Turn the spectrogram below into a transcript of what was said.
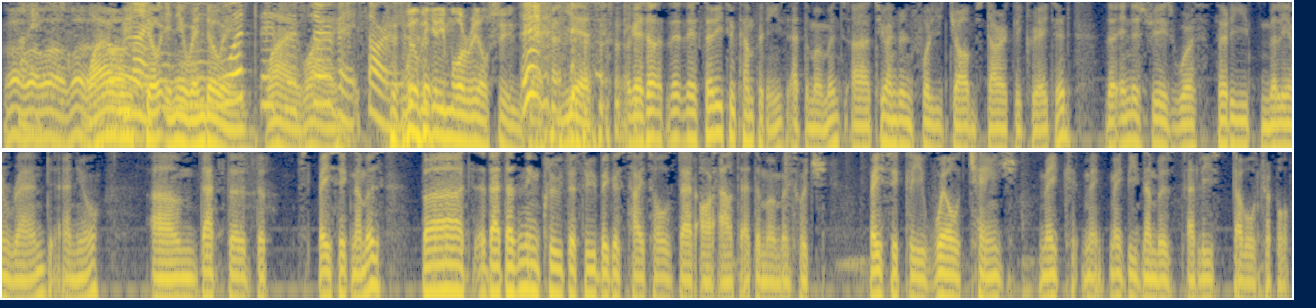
Whoa, nice. whoa, whoa, whoa. Why are we Nice. still innuendoing? What is Why? this Why? survey? Sorry. We'll be getting more real soon. yes. Okay, so th- there's 32 companies at the moment, uh, 240 jobs directly created. The industry is worth 30 million rand annual. Um, that's the, the basic numbers, but that doesn't include the three biggest titles that are out at the moment, which basically will change, make, make, make these numbers at least double, triple.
